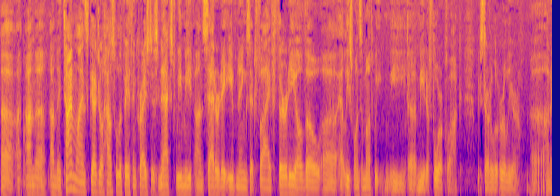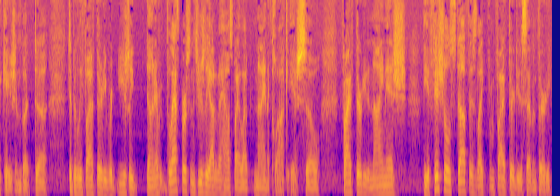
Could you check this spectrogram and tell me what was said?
Uh, on the on the timeline schedule, Household of Faith in Christ is next. We meet on Saturday evenings at five thirty. Although uh, at least once a month we, we uh, meet at four o'clock. We start a little earlier uh, on occasion, but uh, typically five thirty. We're usually done. Every, the last person is usually out of the house by about nine o'clock ish. So five thirty to nine ish. The official stuff is like from five thirty to seven thirty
